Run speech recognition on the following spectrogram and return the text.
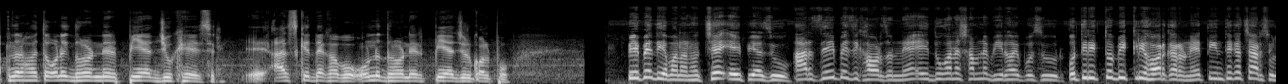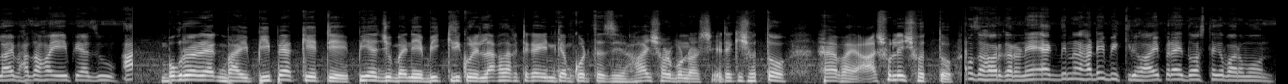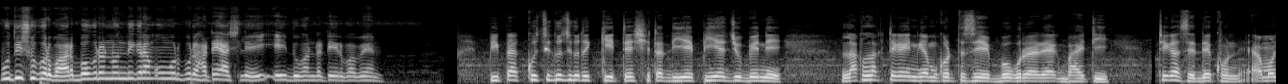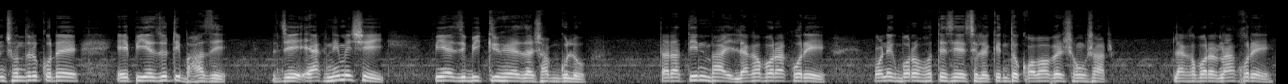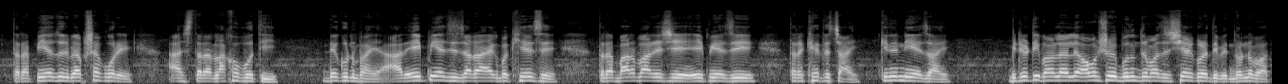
আপনারা হয়তো অনেক ধরনের পেঁয়াজু খেয়েছেন। আজকে দেখাবো অন্য ধরনের পেঁয়াজুর গল্প। পেঁপে দিয়ে বানানো হচ্ছে এই পেঁয়াজু। আর যেই পেঁয়াজি খাওয়ার জন্য এই দোকানের সামনে ভিড় হয় প্রচুর। অতিরিক্ত বিক্রি হওয়ার কারণে তিন থেকে চার চুলায় ভাজা হয় এই পেঁয়াজু। বগুড়ার এক ভাই পিপা কেটে পেঁয়াজু বানিয়ে বিক্রি করে লাখ লাখ টাকা ইনকাম করতেছে। হাই সর্বনাশ এটা কি সত্য? হ্যাঁ ভাই আসলেই সত্য। মজা হওয়ার কারণে একদিনের হাটে বিক্রি হয় প্রায় দশ থেকে বারো মন। প্রতি শুক্রবার বগুড়া নন্দীগ্রাম উমরপুর হাটে আসলেই এই দোকানটা টের পাবেন। পিপা কুচি কুচি করে কেটে সেটা দিয়ে পেঁয়াজু বেনে লাখ লাখ টাকা ইনকাম করতেছে বগুড়ার এক ভাইটি। ঠিক আছে, দেখুন, এমন সুন্দর করে এই পেঁয়াজুটি ভাজে যে এক নিমেষেই পেঁয়াজ বিক্রি হয়ে যায় সবগুলো। তারা তিন ভাই লেখাপড়া করে অনেক বড় হতে চেয়েছিল, কিন্তু অভাবের সংসার। লেখাপড়া না করে তারা পেঁয়াজের ব্যবসা করে, আজ তারা লাখপতি। দেখুন ভাই, আর এই পেঁয়াজি যারা একবার খেয়েছে, তারা বারবার এসে এই পেঁয়াজি তারা খেতে চায়, কিনে নিয়ে যায়। ভিডিওটি ভালো লাগলে অবশ্যই বন্ধুদের মাঝে শেয়ার করে দেবেন। ধন্যবাদ।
